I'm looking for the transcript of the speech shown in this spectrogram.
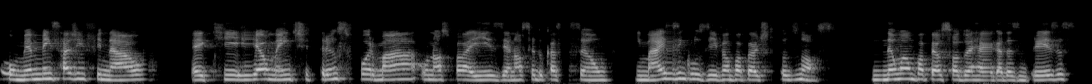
Bom, minha mensagem final é que realmente transformar o nosso país e a nossa educação em mais inclusiva é um papel de todos nós. Não é um papel só do RH das empresas,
